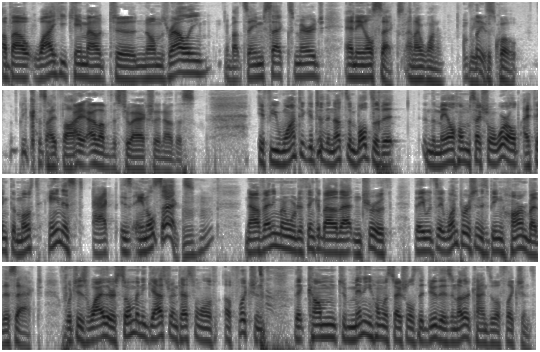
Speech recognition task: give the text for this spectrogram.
About why he came out to NOM's rally about same sex marriage and anal sex, and I want to read Please. the quote because I thought I, I love this too. I actually know this. if you want to get to the nuts and bolts of it in the male homosexual world, I think the most heinous act is anal sex. Mm-hmm. Now, if anyone were to think about that in truth, they would say one person is being harmed by this act, which is why there are so many gastrointestinal aff- afflictions that come to many homosexuals that do this and other kinds of afflictions.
